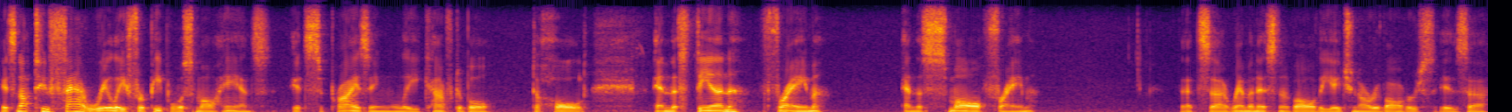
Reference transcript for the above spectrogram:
It's not too fat really for people with small hands. It's surprisingly comfortable to hold. And the thin frame and the small frame that's uh, reminiscent of all the H&R revolvers is uh,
